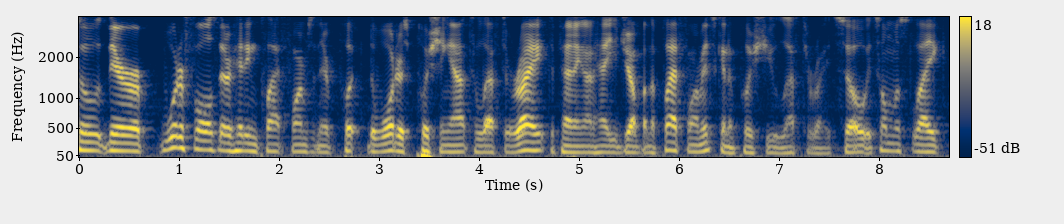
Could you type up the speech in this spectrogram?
So there are waterfalls that are hitting platforms, and they're put the water's pushing out to left or right, depending on how you jump on the platform. It's going to push you left to right. So it's almost like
